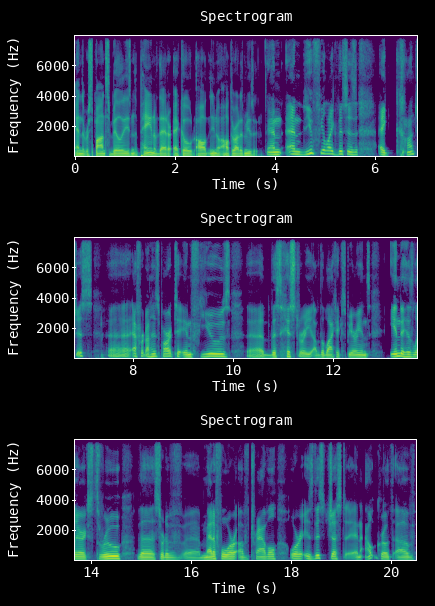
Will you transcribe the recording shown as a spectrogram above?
and the responsibilities and the pain of that are echoed all you know all throughout his music. And and you feel like this is a conscious uh, effort on his part to infuse uh, this history of the black experience into his lyrics through the sort of uh, metaphor of travel, or is this just an outgrowth of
